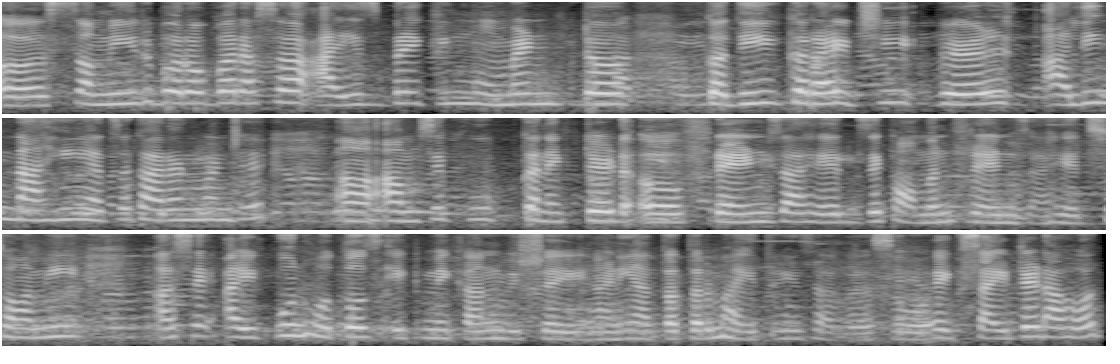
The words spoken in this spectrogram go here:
uh, समीर बरोबर असं आईस ब्रेकिंग मुमेंट कधी करायची वेळ आली नाही याचं कारण म्हणजे uh, आमचे खूप कनेक्टेड फ्रेंड्स uh, आहेत जे कॉमन फ्रेंड्स आहेत. सो आम्ही असे ऐकून होतोच एकमेकांविषयी आणि आता तर माहितीही झालं. सो एक्सायटेड आहोत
